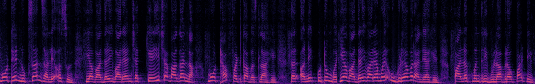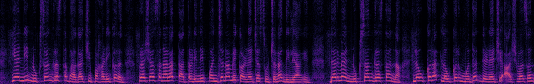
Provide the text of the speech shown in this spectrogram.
मोठे नुकसान झाले असून या वादळी वाऱ्यांच्या केळीच्या बागांना मोठा फटका बसला आहे. तर अनेक कुटुंब या वादळी वाऱ्यामुळे उघड्यावर आले आहेत. पालकमंत्री गुलाबराव पाटील यांनी नुकसानग्रस्त भागाची पाहणी करत प्रशासनाला तातडीने पंचनामे करण्याच्या सूचना दिल्या आहेत. दरम्यान नुकसानग्रस्तांना लवकरात लवकर मदत देण्याचे आश्वासन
